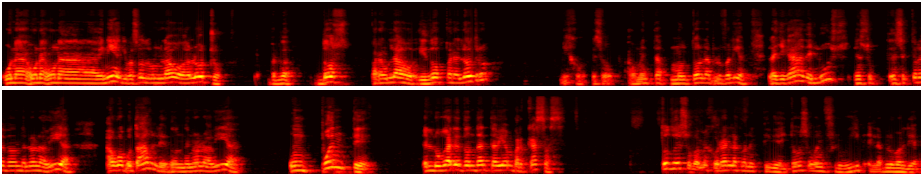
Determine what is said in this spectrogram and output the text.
una, una, avenida que pasó de un lado al otro, perdón, dos para un lado y dos para el otro, dijo, eso aumenta un montón la plusvalía. La llegada de luz en, sectores donde no lo había, agua potable donde no lo había, un puente en lugares donde antes habían barcazas, todo eso va a mejorar la conectividad y todo eso va a influir en la globalidad.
